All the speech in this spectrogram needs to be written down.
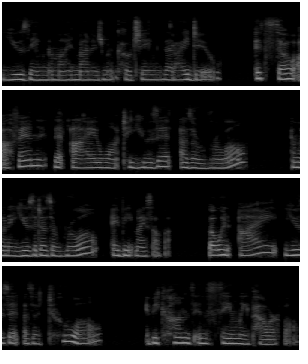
using the mind management coaching that I do, it's so often that I want to use it as a rule. And when I use it as a rule, I beat myself up. But when I use it as a tool, it becomes insanely powerful.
